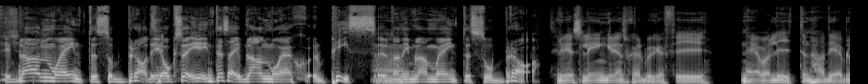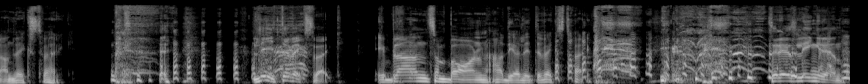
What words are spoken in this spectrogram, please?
för Ibland mår jag inte så bra. Det är också inte så här, ibland mår jag piss, utan ibland mår jag inte så bra. Therese Lindgrens självbiografi. När jag var liten hade jag ibland växtverk. Lite växtverk. Ibland som barn hade jag lite växtverk. Therese Lindgren,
